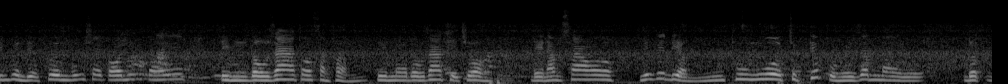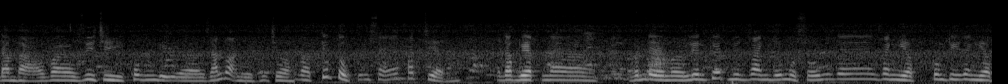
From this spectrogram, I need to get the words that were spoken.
Chính quyền địa phương cũng sẽ có những cái tìm đầu ra cho sản phẩm, tìm à, đầu ra thị trường để làm sao những cái điểm thu mua trực tiếp của người dân này được đảm bảo và duy trì không bị à, gián đoạn của thị trường và tiếp tục cũng sẽ phát triển đặc biệt là vấn đề mà liên kết liên doanh với một số những cái doanh nghiệp công ty doanh nghiệp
